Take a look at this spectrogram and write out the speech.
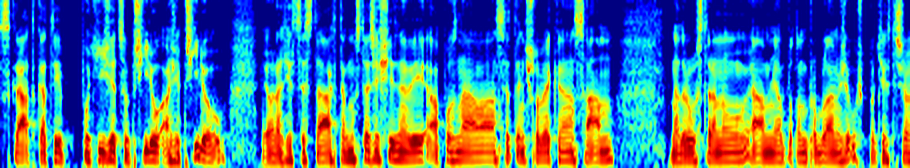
zkrátka ty potíže, co přijdou a že přijdou jo, na těch cestách, tak musíte řešit vy a poznává se ten člověk sám. Na druhou stranu já měl potom problém, že už po těch třech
